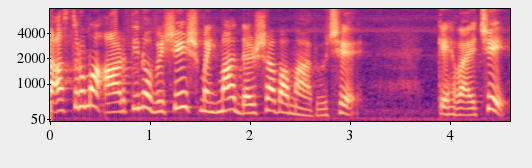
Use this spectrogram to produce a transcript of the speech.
શાસ્ત્રોમાં આરતીનો વિશેષ મહિમા દર્શાવવામાં આવ્યો છે. કહેવાય છે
